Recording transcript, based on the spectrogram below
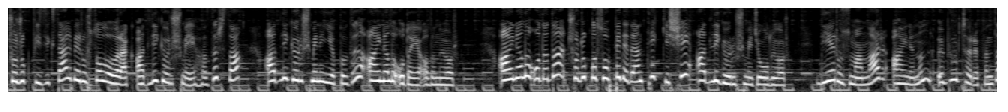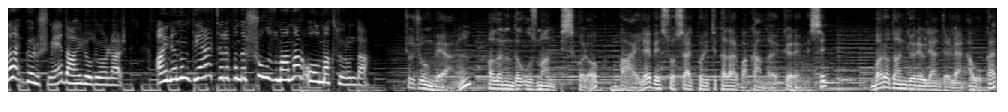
Çocuk fiziksel ve ruhsal olarak adli görüşmeye hazırsa adli görüşmenin yapıldığı aynalı odaya alınıyor. Aynalı odada çocukla sohbet eden tek kişi adli görüşmeci oluyor. Diğer uzmanlar aynanın öbür tarafında görüşmeye dahil oluyorlar. Aynanın diğer tarafında şu uzmanlar olmak zorunda. Çocuğun beyanı, alanında uzman psikolog, Aile ve Sosyal Politikalar Bakanlığı görevlisi, barodan görevlendirilen avukat,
